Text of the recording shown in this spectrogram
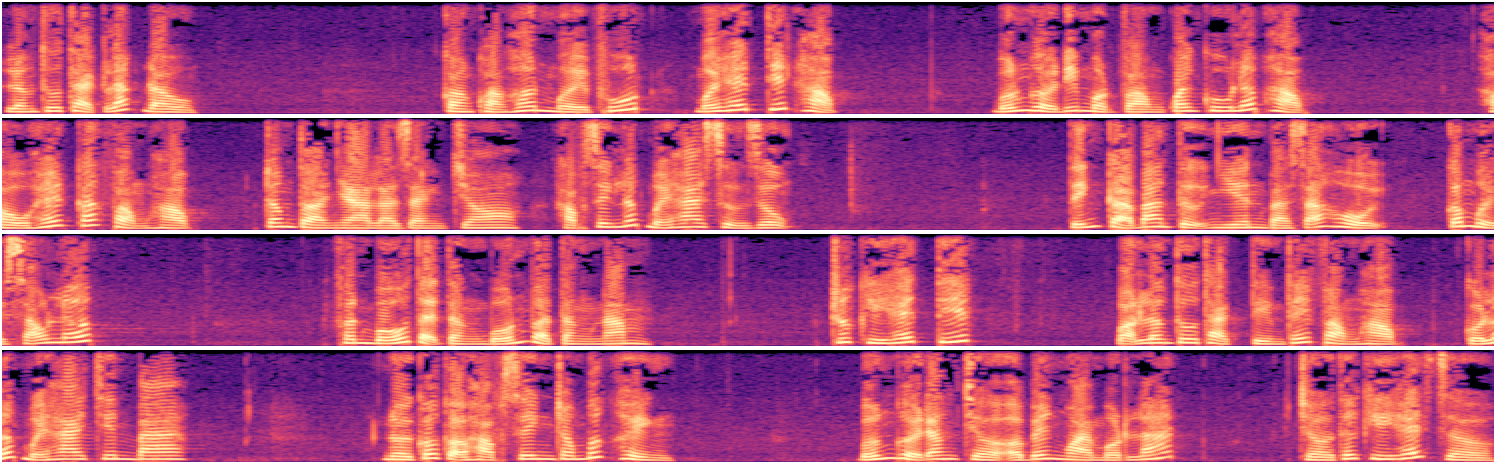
Lâm thu thạch lắc đầu. Còn khoảng hơn mười phút mới hết tiết học. Bốn người đi một vòng quanh khu lớp học hầu hết các phòng học, trong tòa nhà là dành cho học sinh lớp mười hai sử dụng. Tính cả ban tự nhiên và xã hội, có mười sáu lớp. Phân bố tại tầng bốn và tầng năm. Trước khi hết tiết, bọn lâm thu thạch tìm thấy phòng học của lớp mười hai trên ba. Nơi có cậu học sinh trong bức hình. Bốn người đang chờ ở bên ngoài một lát, chờ tới khi hết giờ.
